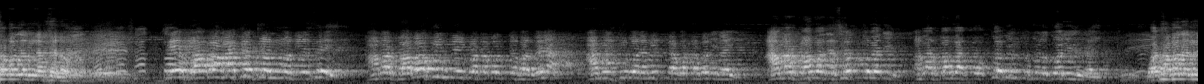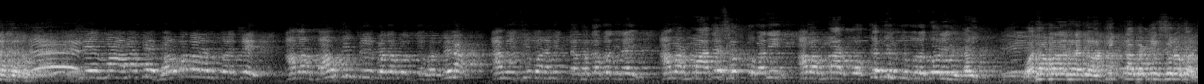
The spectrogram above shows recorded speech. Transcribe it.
কথা বলেন না কেন? সে বাবা মাকে জন্ম দিয়েছে, আমার বাবা কিন্তু এই কথা বলতে পারবে না। আমি জীবনে মিথ্যা কথা বলি নাই। আমার বাবা যে সত্যবাদী, আমার বাবার পক্ষ কিন্তু কোনো দলিল নাই। কথা বলেন না কেন? যে মা আমাকে গর্ভধারণ করেছে, আমার মাও কিন্তু এই কথা বলতে পারবে না। আমি জীবনে মিথ্যা কথা বলি নাই। আমার মা যে সত্যবাদী, আমার মার পক্ষে কিন্তু কোনো দলিল নাই। কথা বলেন না কেন? ঠিক না বাকি সেরকম?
